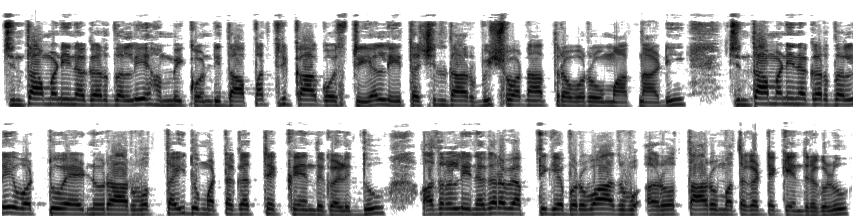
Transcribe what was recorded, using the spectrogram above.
ಚಿಂತಾಮಣಿ ನಗರದಲ್ಲಿ ಹಮ್ಮಿಕೊಂಡಿದ್ದ ಪತ್ರಿಕಾಗೋಷ್ಠಿಯಲ್ಲಿ ತಹಶೀಲ್ದಾರ್ ವಿಶ್ವನಾಥ್ ರವರು ಮಾತನಾಡಿ, ಚಿಂತಾಮಣಿ ನಗರದಲ್ಲಿ ಒಟ್ಟು ಎರಡ್ನೂರ ಅರವತ್ತೈದು ಮತಗಟ್ಟೆ ಕೇಂದ್ರಗಳಿದ್ದು, ಅದರಲ್ಲಿ ನಗರ ವ್ಯಾಪ್ತಿಗೆ ಬರುವ ಅರವ- ಅರವತ್ತಾರು ಮತಗಟ್ಟೆ ಕೇಂದ್ರಗಳು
